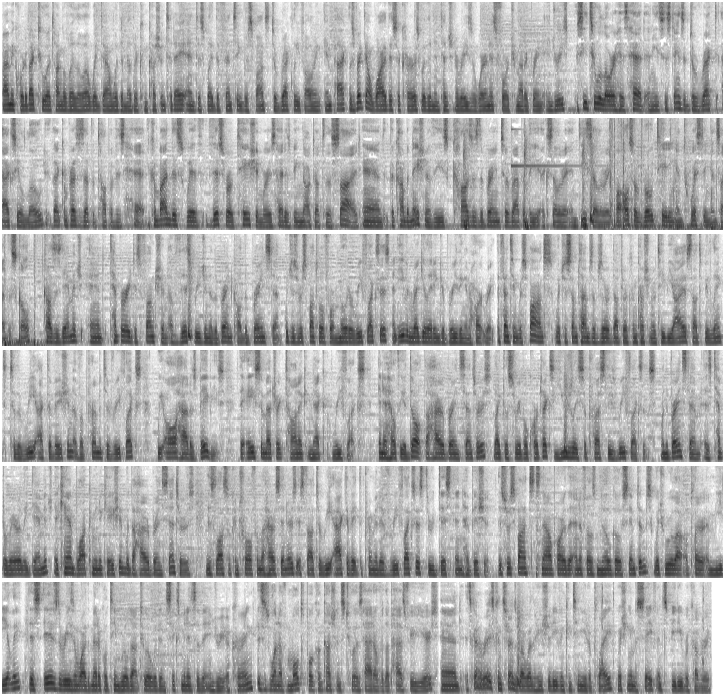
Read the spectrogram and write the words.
Miami quarterback Tua Tagovailoa went down with another concussion today and displayed the fencing response directly following impact. Let's break down why this occurs with an intention to raise awareness for traumatic brain injuries. We see Tua lower his head and he sustains a direct axial load that compresses at the top of his head. You combine this with this rotation where his head is being knocked off to the side and the combination of these causes the brain to rapidly accelerate and decelerate while also rotating and twisting inside the skull causes causes damage and temporary dysfunction of this region of the brain called the brainstem, which is responsible for motor reflexes and even regulating your breathing and heart rate. The fencing response, which is sometimes observed after a concussion or TBI, is thought to be linked to the reactivation of a primitive reflex we all had as babies, the asymmetric tonic neck reflex. In a healthy adult, the higher brain centers, like the cerebral cortex, usually suppress these reflexes. When the brainstem is temporarily damaged, it can block communication with the higher brain centers. This loss of control from the higher centers is thought to reactivate the primitive reflexes through disinhibition. This response is now part of the NFL's no-go symptoms, which rule out a player immediately. This is the reason why the medical team ruled out Tua within six minutes of the injury occurring. This is one of multiple concussions Tua has had over the past few years years, and it's going to raise concerns about whether he should even continue to play, wishing him a safe and speedy recovery.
